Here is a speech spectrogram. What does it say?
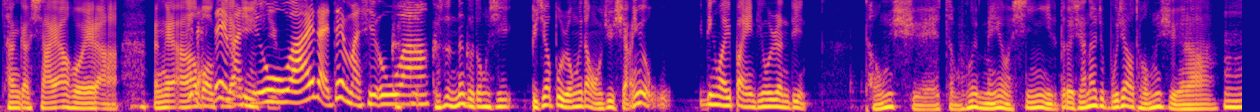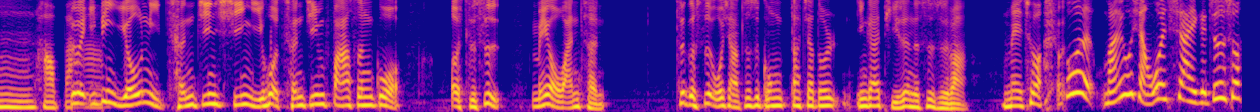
参加霞亚会啦，能个阿内报底嘛是给他运行。有啊，内底嘛是有可是啊。可是那个东西比较不容易让我去想，因为我另外一半一定会认定同学怎么会没有心仪的对象，那就不叫同学啦。嗯，好吧，对，一定有你曾经心仪或曾经发生过，呃，只是没有完成。这个是我想，这是公大家都应该体认的事实吧？没错。不过马玉，我想问下一个，就是说，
